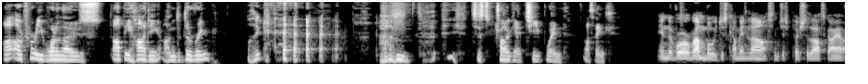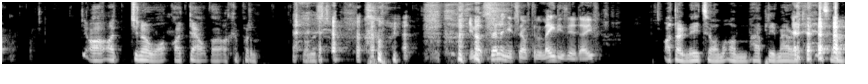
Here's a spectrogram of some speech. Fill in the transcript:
I, I'd probably one of those. I'll be hiding under the ring. I think um, just to try and get a cheap win. I think. in the Royal Rumble, we just come in last and just push the last guy out. Uh, I, do you know what? I doubt that I could put him. Honest, You're not selling yourself to the ladies here, Dave. I don't need to. I'm, I'm happily married. So.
